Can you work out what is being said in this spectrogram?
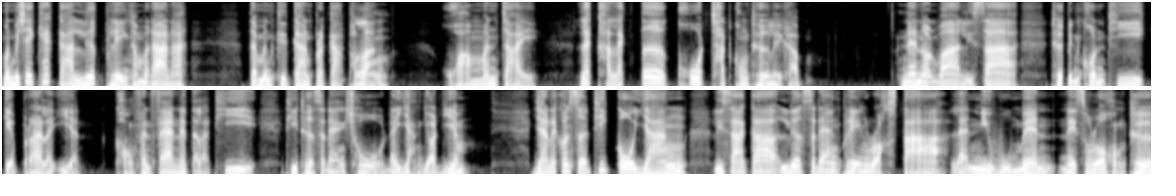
มันไม่ใช่แค่การเลือกเพลงธรรมดานะ แต่มันคือการประกาศพลัง ความมั่นใจ และคาแรคเตอร์โคตรชัดของเธอเลยครับ แน่นอนว่าลิซ่าเธอเป็นคนที่เก็บรายละเอียดของแฟน ๆ ในแต่ละที่ที่เธอแสดงโชว์ได้อย่างยอดเยี่ยม อย่างในคอนเสิร์ตที่โกยัง ลิซ่าก็เลือกแสดงเพลง Rockstar และ New Woman ในโซโล่ของเธอ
